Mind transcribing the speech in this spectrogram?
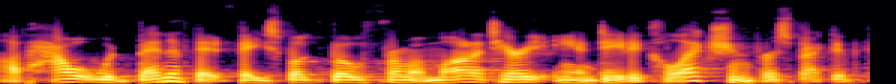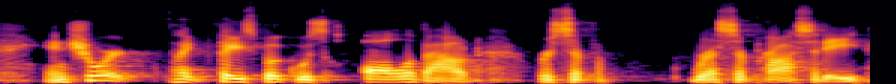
of how it would benefit Facebook, both from a monetary and data collection perspective. In short, like Facebook was all about reciprocal reciprocity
